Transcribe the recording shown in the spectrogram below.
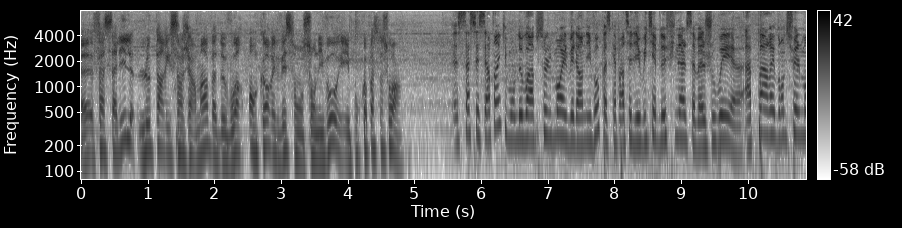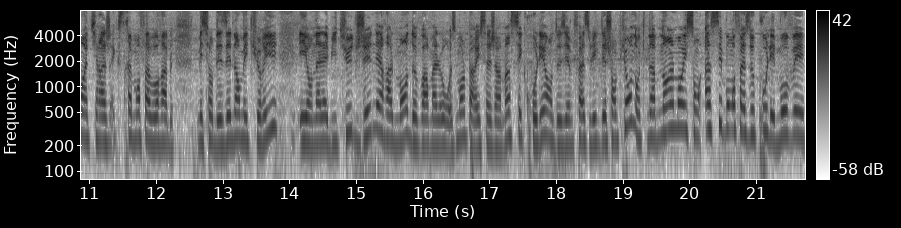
euh, face à Lille, le Paris Saint-Germain va devoir encore élever son, son niveau et pourquoi pas ce soir. Ça, c'est certain qu'ils vont devoir absolument élever leur niveau parce qu'à partir des huitièmes de finale, ça va jouer, euh, à part éventuellement un tirage extrêmement favorable, mais sur des énormes écuries. Et on a l'habitude, généralement, de voir malheureusement le Paris Saint-Germain s'écrouler en deuxième phase de Ligue des Champions. Donc, normalement, ils sont assez bons en phase de poule et mauvais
